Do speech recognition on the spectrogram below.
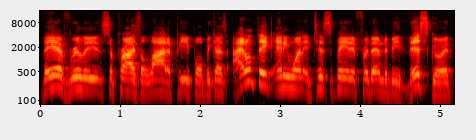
they have really surprised a lot of people. Because I don't think anyone anticipated for them to be this good.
